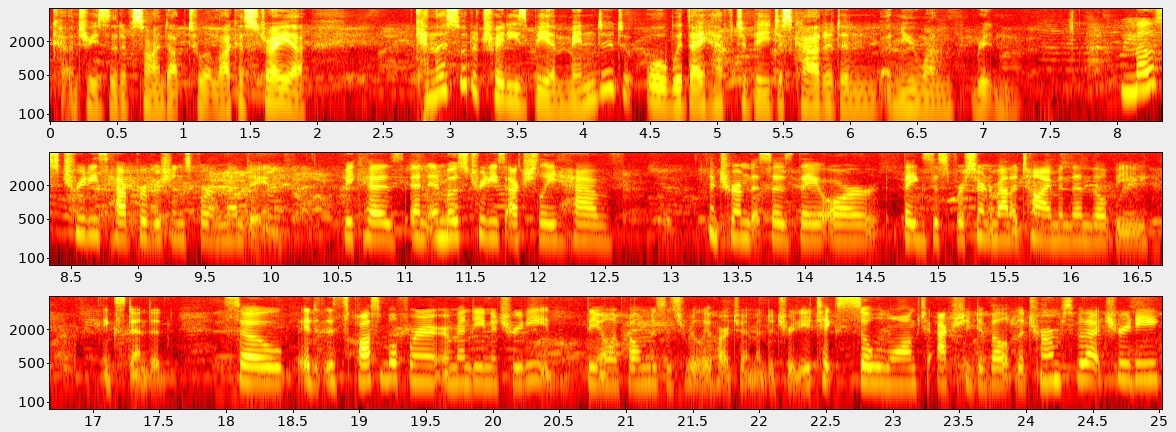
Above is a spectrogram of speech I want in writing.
countries that have signed up to it, like Australia. Can those sort of treaties be amended, or would they have to be discarded and a new one written? Most treaties have provisions for amending, because and, and most treaties actually have a term that says they are they exist for a certain amount of time and then they'll be extended. So it, it's possible for amending a treaty. The only problem is it's really hard to amend a treaty. It takes so long to actually develop the terms for that treaty.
